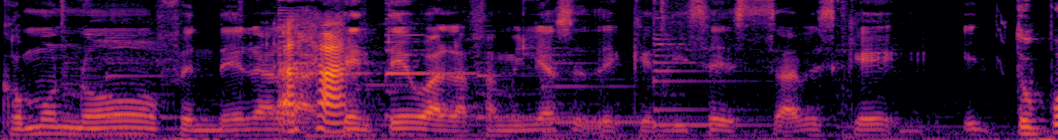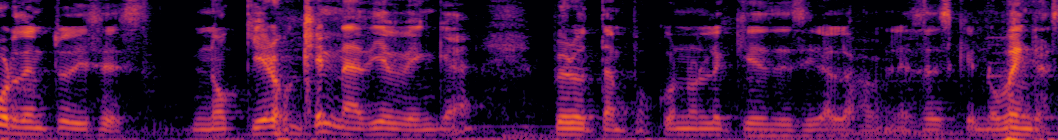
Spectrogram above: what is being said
cómo no ofender a la gente o a la familia de que dices, ¿sabes qué? tú por dentro dices, no quiero que nadie venga, pero tampoco no le quieres decir a la familia, ¿sabes que No vengas.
